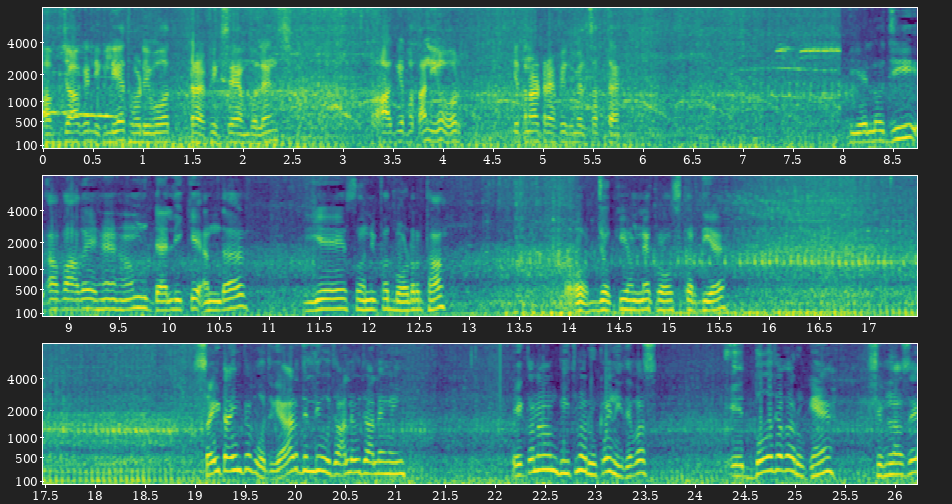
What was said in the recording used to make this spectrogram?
अब जाके निकली है थोड़ी बहुत ट्रैफ़िक से एंबुलेंस आगे पता नहीं और कितना ट्रैफ़िक मिल सकता है। ये लो जी, अब आ गए हैं हम दिल्ली के अंदर। ये सोनीपत बॉर्डर था। और जो कि हमने क्रॉस कर दिया है। सही टाइम पे पहुँच गया यार, दिल्ली उजाले उजाले में ही। एक तो ना हम बीच में रुके नहीं थे, बस ये दो जगह रुके हैं शिमला से।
